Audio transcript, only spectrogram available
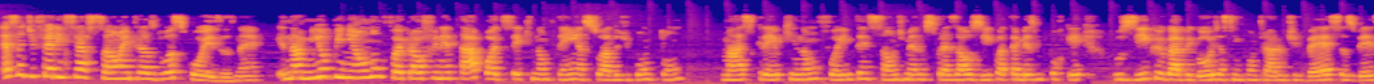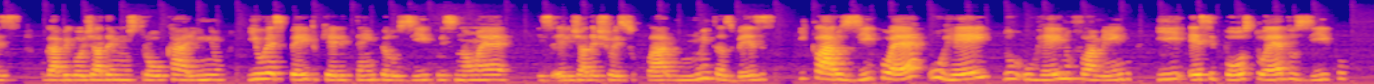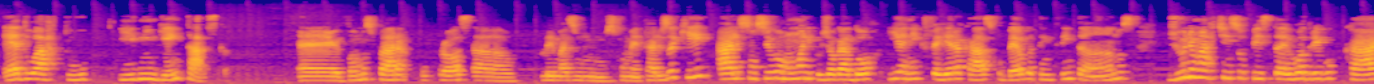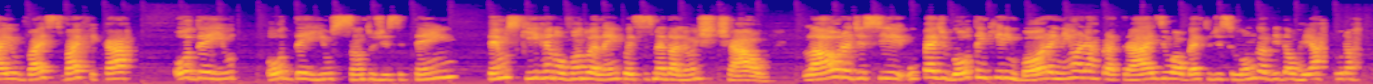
essa diferenciação entre as duas coisas, né? Na minha opinião, não foi para alfinetar, pode ser que não tenha suado de bom tom, mas creio que não foi intenção de menosprezar o Zico, até mesmo porque o Zico e o Gabigol já se encontraram diversas vezes. O Gabigol já demonstrou o carinho e o respeito que ele tem pelo Zico. Isso não é, ele já deixou isso claro muitas vezes. E claro, o Zico é o rei do o rei no Flamengo e esse posto é do Zico, é do Arthur e ninguém tasca. É, vamos para o próximo, ler mais uns comentários aqui. Alisson Silva Mônico, jogador Yannick Ferreira Casco, belga, tem 30 anos. Júnior Martins Sufista e Rodrigo Caio, vai, vai ficar? Odeio, Odeio Santos disse, tem, temos que ir renovando o elenco, esses medalhões, tchau. Laura disse, o pé de gol tem que ir embora e nem olhar para trás. E o Alberto disse, longa vida ao rei Arthur, Arthur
